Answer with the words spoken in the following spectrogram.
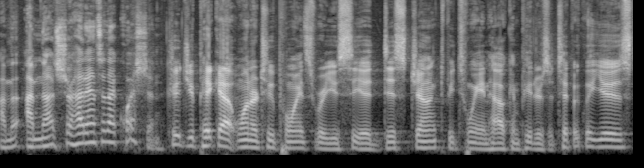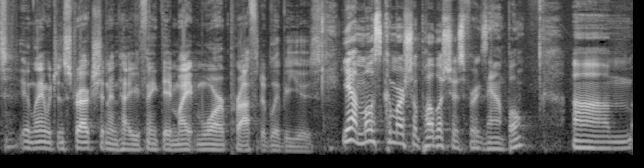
I'm, I'm not sure how to answer that question. Could you pick out one or two points where you see a disjunct between how computers are typically used in language instruction and how you think they might more profitably be used? Yeah, most commercial publishers, for example, um,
